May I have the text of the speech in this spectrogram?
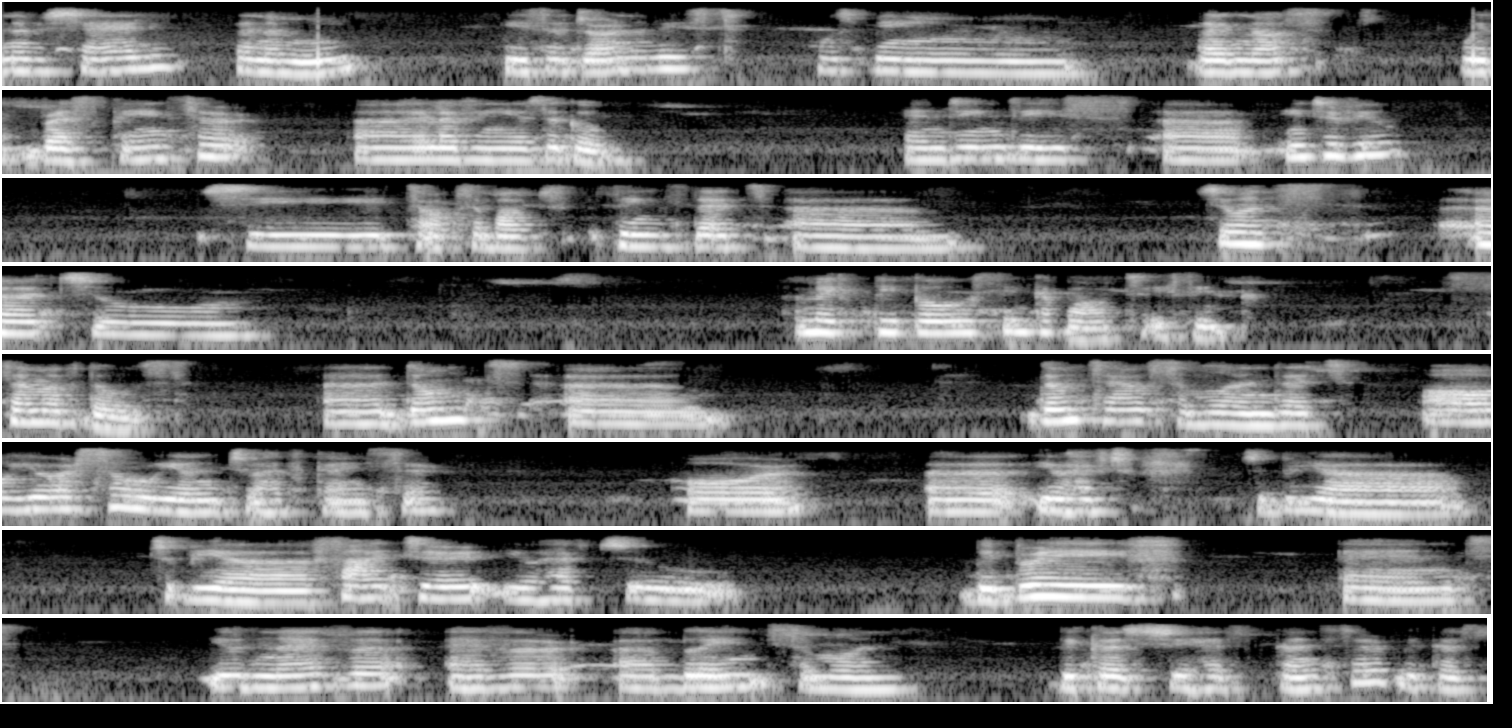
Ana Michele Anami is a journalist who's been diagnosed with breast cancer uh, 11 years ago. And in this uh, interview, she talks about things that um, she wants uh, to make people think about, I think. Some of those. Uh, don't um, don't tell someone that oh you are so young to have cancer or uh, you have to to be a to be a fighter you have to be brave and you'd never ever uh, blame someone because she has cancer because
